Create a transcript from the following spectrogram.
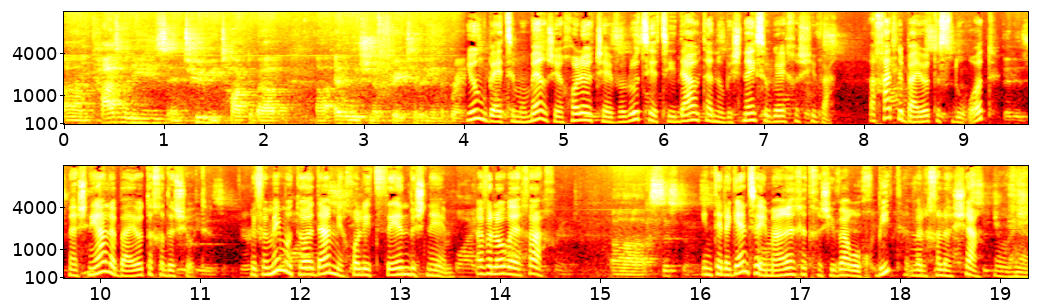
Um, uh. יונג בעצם אומר שיכול להיות שאבולוציה ציידה אותנו בשני סוגי חשיבה. אחת לבעיות הסדורות, והשנייה לבעיות החדשות. לפעמים אותו אדם יכול להצטיין בשניהם, אבל לא בהכרח. אינטליגנציה היא מערכת חשיבה רוחבית, אבל חלשה, הוא אומר.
